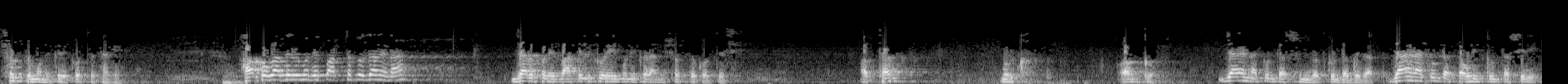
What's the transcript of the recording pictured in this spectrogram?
সত্য মনে করে করতে থাকে। হকবাদের মধ্যে পার্থক্য জানে না? যার ফলে বাতিল করেই মনে করে আমি সত্য করতেছি। অর্থাৎ মূর্খ, অজ্ঞ। জানে না কোনটা সুন্দর কোনটা বেদাত। জানে না কোনটা তহিদ কোনটা শিরিক।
